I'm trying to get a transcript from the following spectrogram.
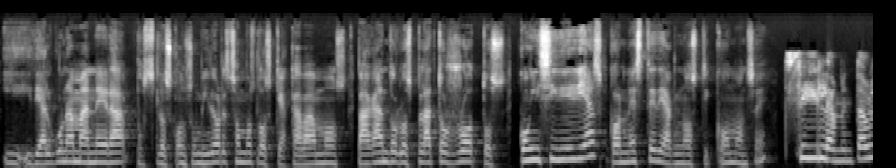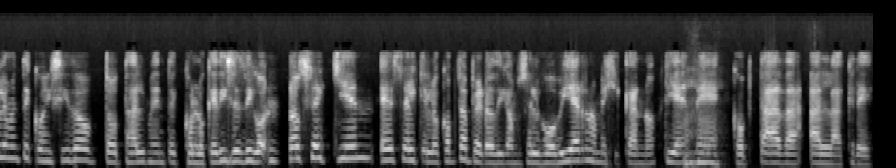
y, de alguna manera pues los consumidores somos los que acabamos pagando los platos rotos. ¿Coincidirías con este diagnóstico, Monse? Sí, lamentablemente coincido totalmente con lo que dices. Digo, no sé quién es el que lo copta, pero digamos el gobierno mexicano tiene cooptada a la CRE.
